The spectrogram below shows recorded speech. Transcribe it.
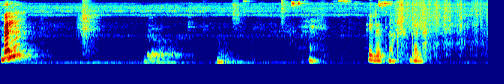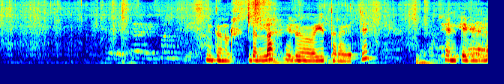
ಬೆಲ್ಲ? ಇಲ್ಲೈತೆ ನೋಡ್ರಿ ಬೆಲ್ಲ. ಇದು ನೋಡ್ರಿ ಬೆಲ್ಲ ಇದು ಈ ಥರ ಐತಿ. ಎಂಟಿ ಬೆಲ್ಲ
